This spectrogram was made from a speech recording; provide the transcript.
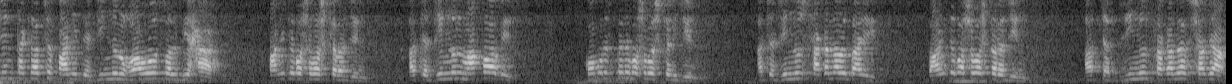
জিন থাকে হচ্ছে পানিতে, জিন্নুল ওয়াল বিহার। পানিতে বসবাস করা জিন। আচ্ছা জিন্নুল মাকাবির, কবরস্থানে বসবাসকারী জিন। আচ্ছা জিন্নুল সাকানাল বাই বাড়িতে বসবাস করা জিন। আচ্ছা জিন্নুল সাকানাল সাজান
